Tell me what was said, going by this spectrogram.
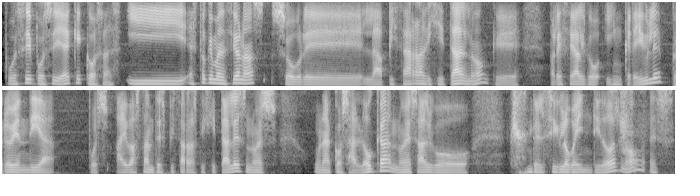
Pues sí, pues sí, ¿eh? Qué cosas. Y esto que mencionas sobre la pizarra digital, ¿no? Que parece algo increíble, pero hoy en día pues hay bastantes pizarras digitales, no es una cosa loca, no es algo del siglo XXII, ¿no? Es,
